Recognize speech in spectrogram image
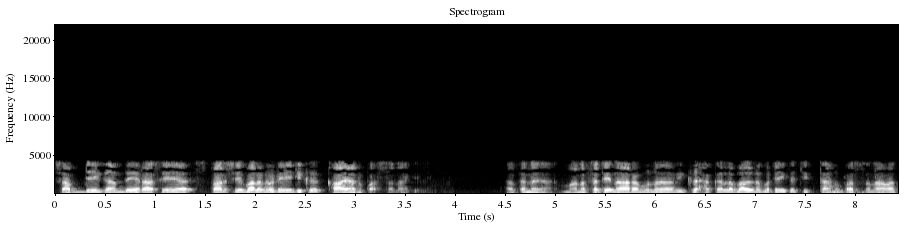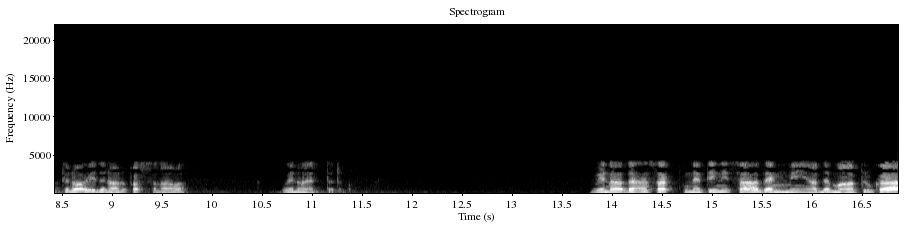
ශබ්දේ, ගන්ධේ, රසය, ස්පර්ශය බලනකොට ඒ ටික කායानुපස්සනා කියන්නේ. අතන මනසට එන අරමුණ විග්‍රහ කරලා බලනකොට ඒක චිත්තානුපස්සනාවක් වෙනවා, වේදනානුපස්සනාවක් වෙනවා ඇත්තටම. වෙන අදහසක් නැති නිසා දැන් මේ අද මාතෘකා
